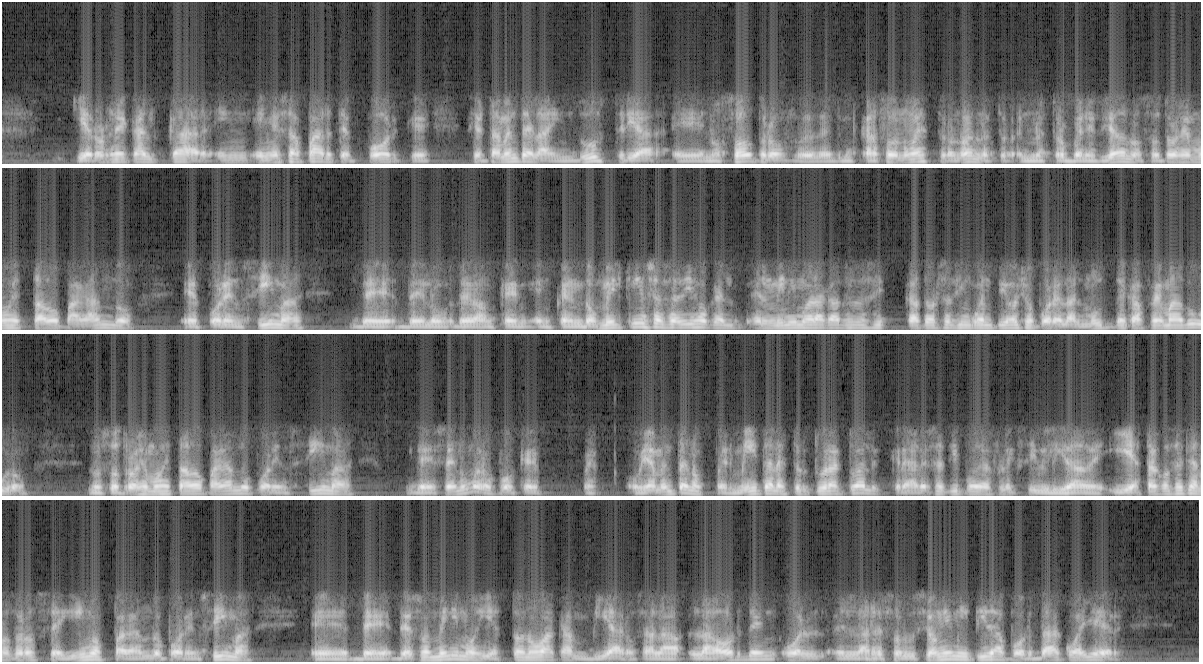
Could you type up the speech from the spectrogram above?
quiero recalcar en, en esa parte porque ciertamente la industria, nosotros, en el caso nuestro, ¿no? en, nuestro, en nuestros beneficiados, nosotros hemos estado pagando eh, por encima de, de lo de aunque en, en, 2015 se dijo que el, mínimo era 14.58 por el almud de café maduro, nosotros hemos estado pagando por encima de ese número porque pues obviamente nos permite la estructura actual crear ese tipo de flexibilidades y esta cosecha nosotros seguimos pagando por encima eh, de, esos mínimos y esto no va a cambiar, o sea, la, la orden o la resolución emitida por DACO ayer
